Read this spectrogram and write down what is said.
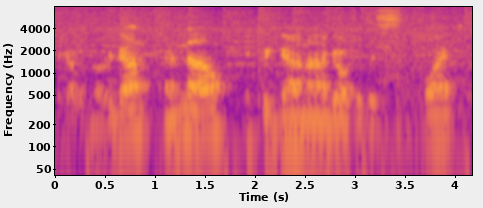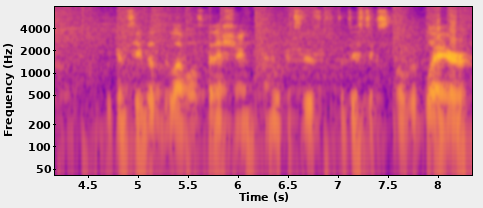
pick up another gun, and now if we're gonna go to this point, we can see that the level is finishing, and we can see the statistics of the player.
